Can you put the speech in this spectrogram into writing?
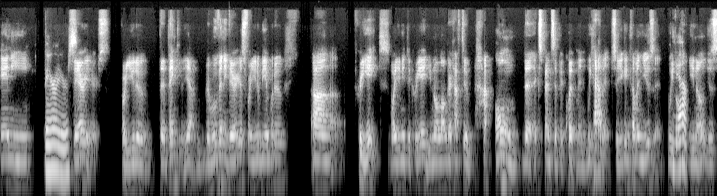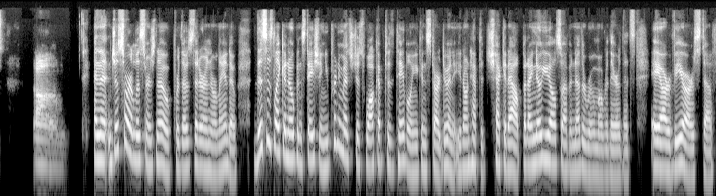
any Barriers. barriers for you to. th- Thank you. Yeah, remove any barriers for you to be able to uh, create what you need to create. You no longer have to ha- own the expensive equipment. We have it, so you can come and use it. We don't, Yeah. you know, just um And then just so our listeners know, for those that are in Orlando, this is like an open station. You pretty much just walk up to the table and you can start doing it. You don't have to check it out. But I know you also have another room over there that's AR, VR stuff.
